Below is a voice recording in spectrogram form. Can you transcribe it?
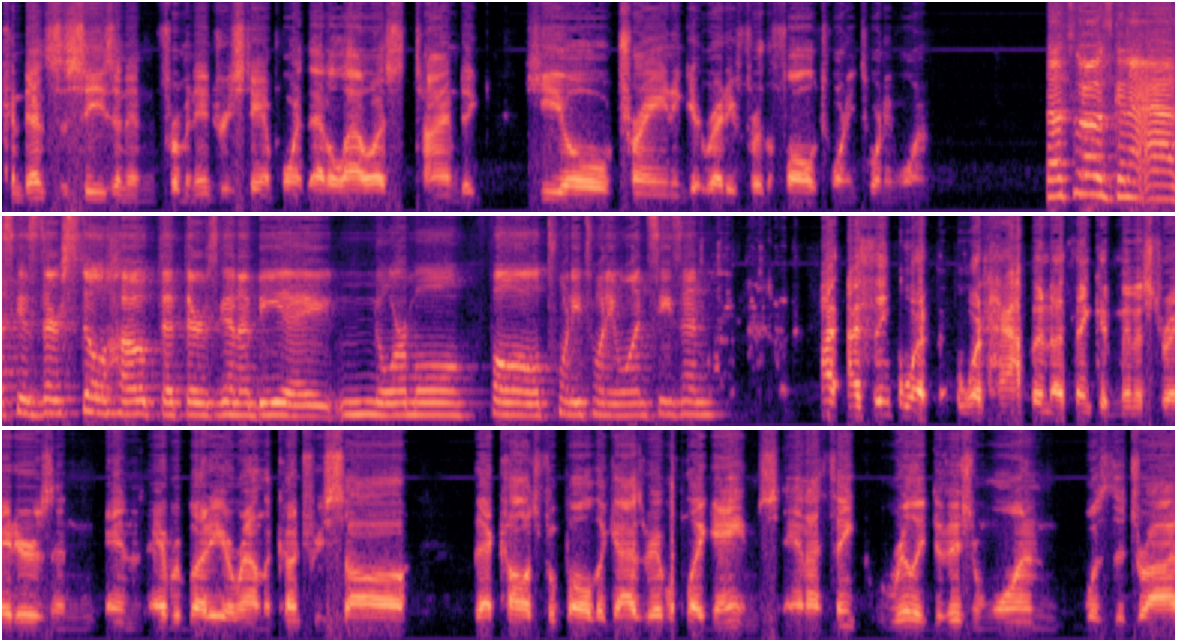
condensed the season. And from an injury standpoint, that allow us time to heal, train, and get ready for the fall of 2021. That's what I was going to ask. Is there still hope that there's going to be a normal fall 2021 season? I, I, think what, what happened, I think administrators and, and everybody around the country saw that college football, the guys were able to play games. And I think really Division One was the drive,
